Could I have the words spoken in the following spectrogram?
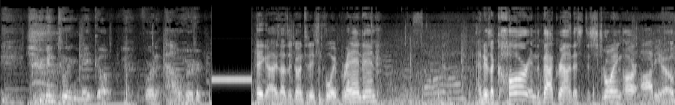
You've been doing makeup for an hour. Hey guys, how's it going? Today's your boy Brandon. And there's a car in the background that's destroying our audio.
